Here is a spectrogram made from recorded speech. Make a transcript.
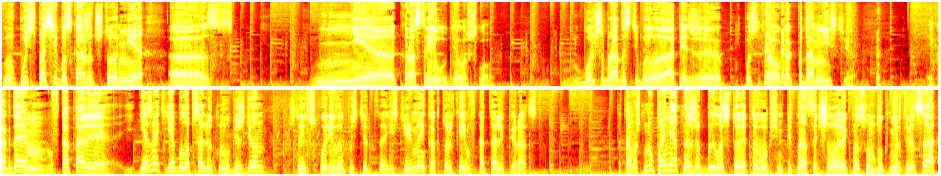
Ну, пусть спасибо скажут, что не, э, не к расстрелу дело шло. Больше радости было, опять же, после того, как под амнистию. И когда им вкатали... Я, знаете, я был абсолютно убежден, что их вскоре выпустят из тюрьмы, как только им вкатали пиратство. Потому что, ну, понятно же было, что это, в общем, 15 человек на сундук мертвеца,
